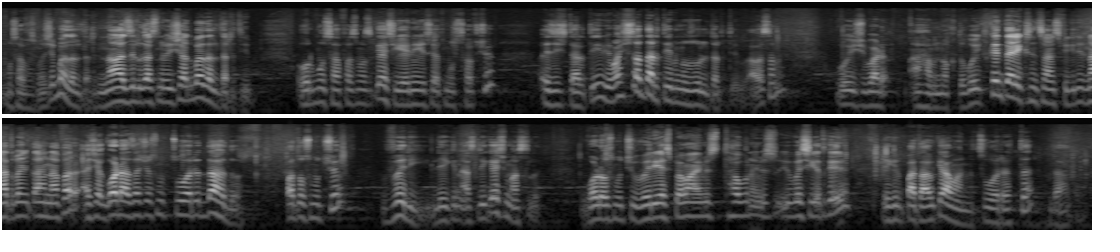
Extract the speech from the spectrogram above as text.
مُصحفَس منٛز چھِ بدل ترتیٖب۔ نازِل گژھنہٕ وِزِ چھِ اَتھ بدل ترتیٖب۔ اور مُصحفَس منٛز کیٛاہ چھِ؟ یعنی یُس یَتھ مُصحف چھُ أزِچ ترتیٖب ما چھِ سۄ ترتیٖب نزوٗل ترتیٖب۔ آو سَمٕجھ؟ گوٚو یہِ چھُ بَڑٕ اہم نۄقطہٕ گوٚو یِتھ کٔنۍ تَرِ أکِس اِنسانَس فِکرِ نَتہٕ وَنہِ کانٛہہ نَفر اچھا گۄڈٕ ہسا چھُ اوسمُت ژور رٮ۪تھ دہ دۄہ پَتہٕ اوسمُت چھُ ؤری۔ لیکِن اَصلی کیاہ چھُ مَسلہٕ؟ گۄڈٕ اوسمُت چھُ ؤریَس پیٚوان أمِس تھاوُن أمِس یہِ ؤسِیت کٔرِتھ لیکِن پَتہٕ آو کیاہ وَننہٕ؟ ژور رٮ۪تھ تہٕ دہ دۄہ۔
